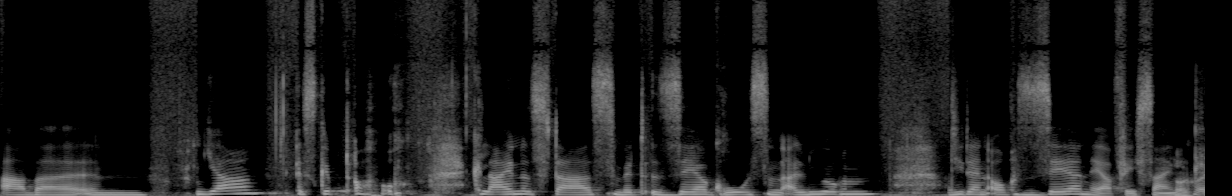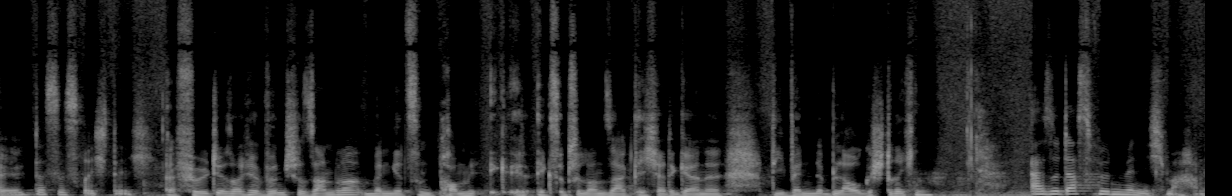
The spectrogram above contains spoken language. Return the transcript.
Aber ähm, ja, es gibt auch kleine Stars mit sehr großen Allüren, die dann auch sehr nervig sein Okay. können. Das ist richtig. Erfüllt ihr solche Wünsche, Sandra? Wenn jetzt ein Promi XY sagt, ich hätte gerne die Wände blau gestrichen? Also das würden wir nicht machen.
